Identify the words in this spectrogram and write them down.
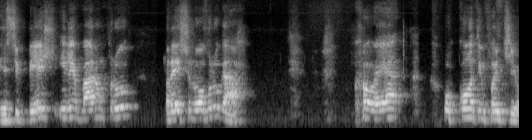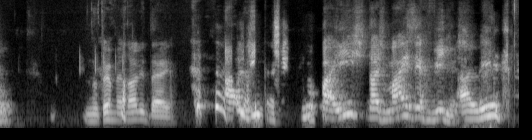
esse peixe e levaram para esse novo lugar. Qual é o conto infantil? Não tenho a menor ideia. Alite no país das mais ervilhas. Alite,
